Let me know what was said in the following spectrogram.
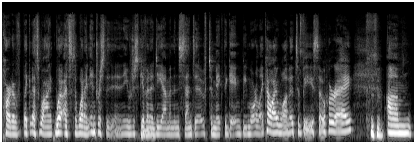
part of like that's why what that's what I'm interested in. And you've just given a DM an incentive to make the game be more like how I want it to be. So hooray! um,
